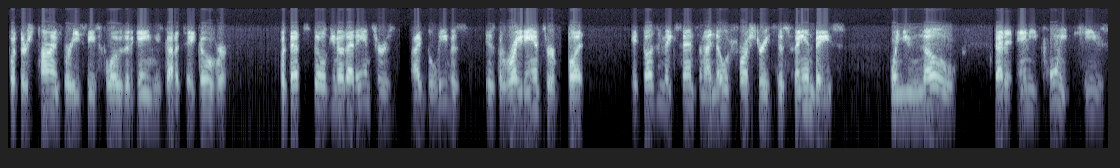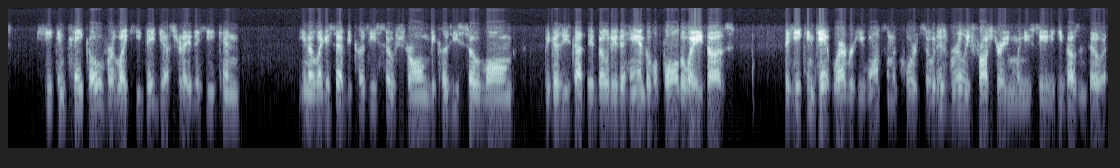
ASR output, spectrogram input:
But there's times where he sees flows of the game, he's got to take over. But that's still, you know, that answer is, I believe, is is the right answer. But it doesn't make sense, and I know it frustrates this fan base when you know that at any point he's he can take over like he did yesterday. That he can you know, like I said, because he's so strong, because he's so long, because he's got the ability to handle the ball the way he does, that he can get wherever he wants on the court. So it is really frustrating when you see that he doesn't do it.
